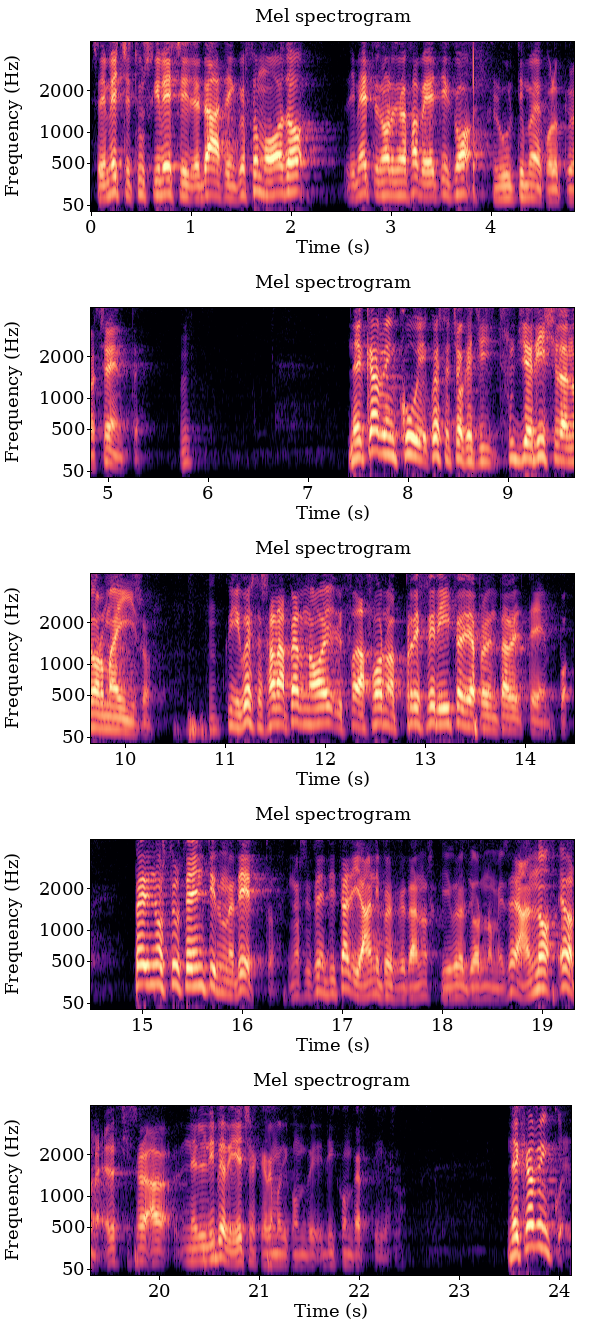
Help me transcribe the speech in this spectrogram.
Se invece tu scrivessi le date in questo modo, li metti in ordine alfabetico, l'ultimo è quello più recente. Nel caso in cui, questo è ciò che ci suggerisce la norma ISO, quindi questa sarà per noi la forma preferita di rappresentare il tempo. Per i nostri utenti non è detto, i nostri utenti italiani preferiranno scrivere giorno, mese, anno e vabbè, sarà, nelle librerie cercheremo di, convertirlo. Nel caso in cui,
